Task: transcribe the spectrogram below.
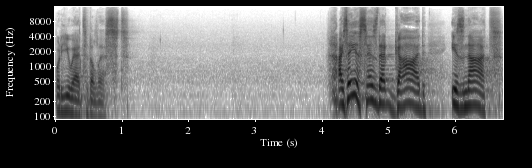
What do you add to the list? Isaiah says that God is not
